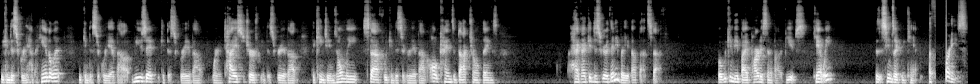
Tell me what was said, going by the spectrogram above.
We can disagree how to handle it. We can disagree about music. We can disagree about wearing ties to church. We can disagree about the King James only stuff. We can disagree about all kinds of doctrinal things. Heck, I could disagree with anybody about that stuff. But we can be bipartisan about abuse, can't we? Because it seems like we can't. authorities,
